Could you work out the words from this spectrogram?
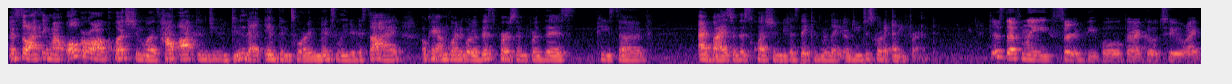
and so i think my overall question was how often do you do that inventory mentally to decide okay i'm going to go to this person for this piece of advice or this question because they can relate or do you just go to any friend there's definitely certain people that I go to. Like,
